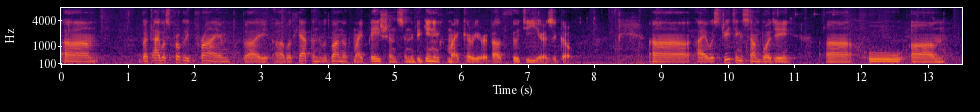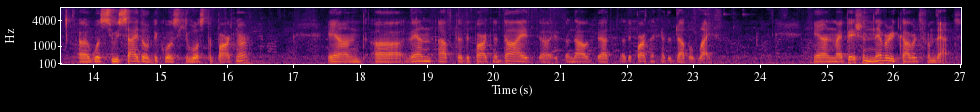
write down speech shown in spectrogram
Um, but I was probably primed by uh, what happened with one of my patients in the beginning of my career about 30 years ago. Uh, I was treating somebody uh, who um, uh, was suicidal because he lost a partner and uh, then, after the partner died, uh, it turned out that uh, the partner had a double life. And my patient never recovered from that,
